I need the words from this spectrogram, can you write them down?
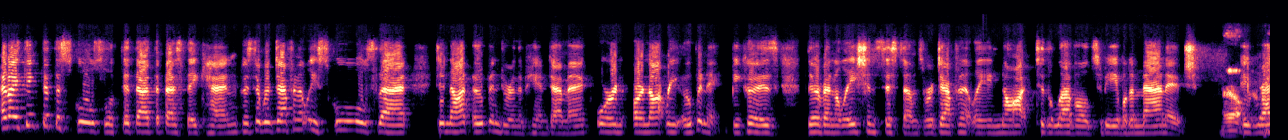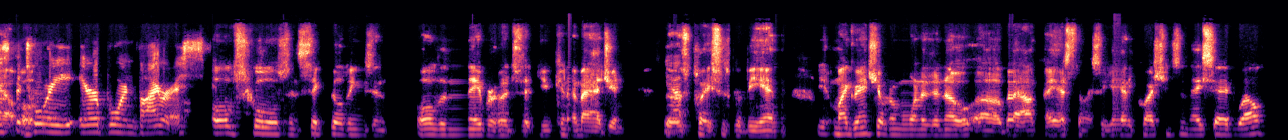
And I think that the schools looked at that the best they can because there were definitely schools that did not open during the pandemic or are not reopening because their ventilation systems were definitely not to the level to be able to manage yeah, a respiratory yeah. airborne virus. Old schools and sick buildings and all the neighborhoods that you can imagine those yeah. places would be in. My grandchildren wanted to know uh, about. I asked them. I said, "You got any questions?" And they said, "Well,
